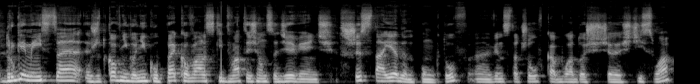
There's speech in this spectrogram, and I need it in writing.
Drugie miejsce użytkownik o niku P. Kowalski 2009, 301 punktów, e, więc ta czołówka była dość e, ścisła.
